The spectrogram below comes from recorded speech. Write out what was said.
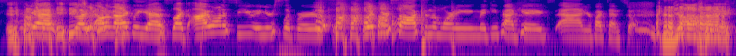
Okay. Yes. Like automatically yes. Like I want to see you in your slippers with your socks in the morning making pancakes and you're 5'10 still. Got it.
